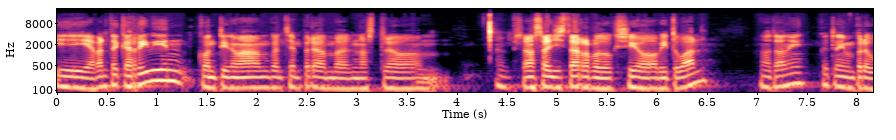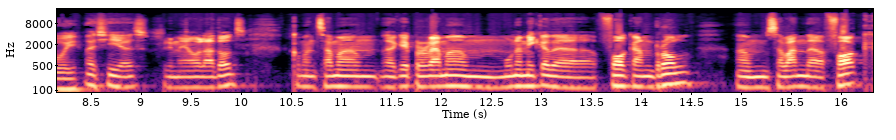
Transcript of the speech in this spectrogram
i abans de que arribin, continuem, com sempre, amb el nostre, amb la nostra llista de reproducció habitual. No, Toni? Què tenim per avui? Així és. Primer, hola a tots. Començam amb aquest programa amb una mica de folk and roll, amb la banda Foc,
